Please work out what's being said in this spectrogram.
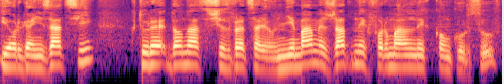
i organizacji, które do nas się zwracają. Nie mamy żadnych formalnych konkursów.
